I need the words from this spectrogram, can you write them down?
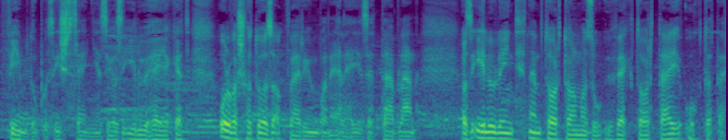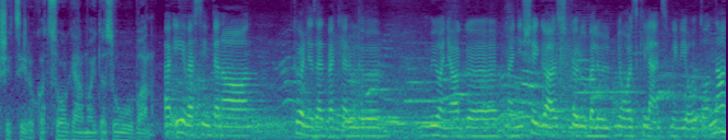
fémdoboz is szennyezi az élőhelyeket, olvasható az akváriumban elhelyezett táblán. Az élőlényt nem tartalmazó üvegtartály oktatási célokat szolgál majd az óban. Éves szinten a környezetbe kerülő műanyag mennyisége az körülbelül 8-9 millió tonna,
